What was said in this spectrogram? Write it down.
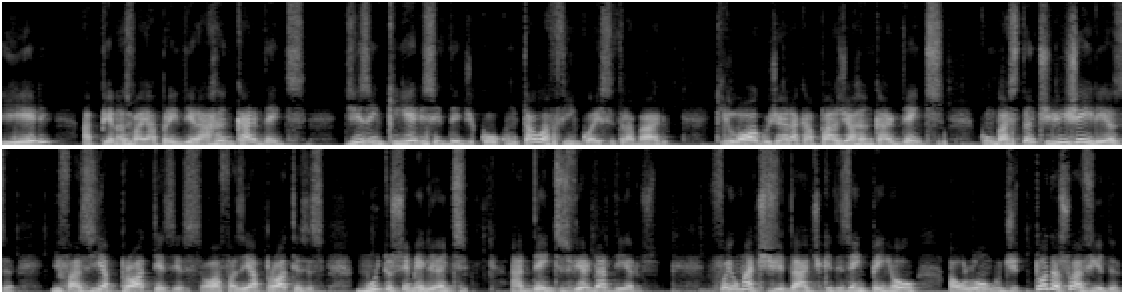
E ele apenas vai aprender a arrancar dentes. Dizem que ele se dedicou com tal afinco a esse trabalho que logo já era capaz de arrancar dentes com bastante ligeireza e fazia próteses, ó, fazia próteses muito semelhantes a dentes verdadeiros. Foi uma atividade que desempenhou ao longo de toda a sua vida.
